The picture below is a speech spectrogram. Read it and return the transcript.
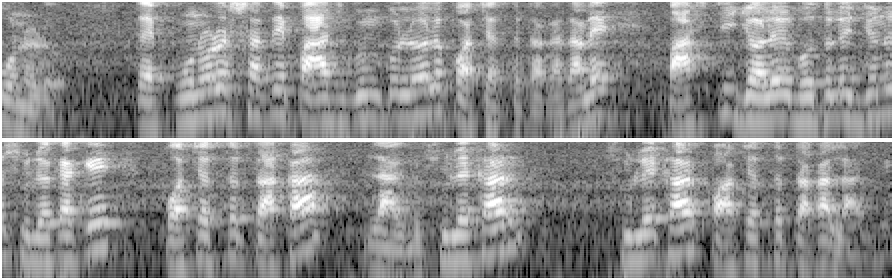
পনেরো। তাই পনেরোর সাথে পাঁচ গুণ করলে হলো পঁচাত্তর টাকা। তাহলে পাঁচটি জলের বোতলের জন্য সুলেখাকে পঁচাত্তর টাকা লাগবে। সুলেখার সুলেখার পঁচাত্তর টাকা লাগবে।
